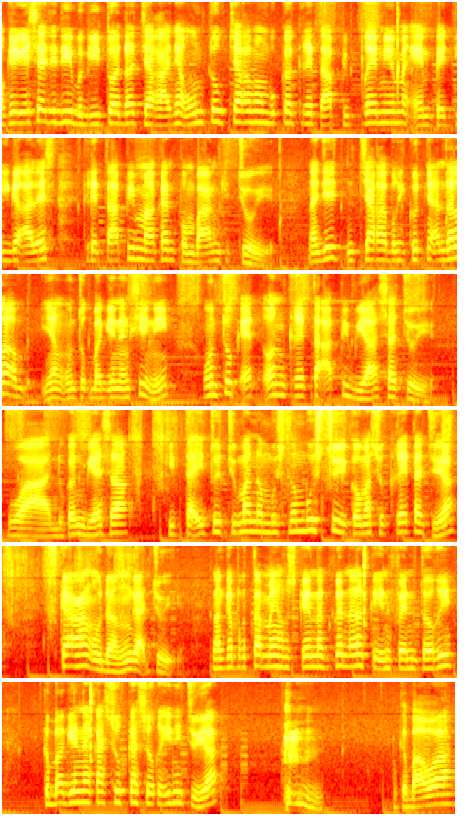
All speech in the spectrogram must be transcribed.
Oke guys ya, jadi begitu ada caranya untuk cara membuka kereta api premium yang MP3 alias kereta api makan pembangkit cuy. Nah jadi cara berikutnya adalah yang untuk bagian yang sini untuk add-on kereta api biasa cuy. Waduh kan biasa kita itu cuma nembus-nembus cuy kalau masuk kereta cuy ya. Sekarang udah enggak cuy. Langkah pertama yang harus kalian lakukan adalah ke inventory ke bagian kasur-kasur ini cuy ya. ke bawah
